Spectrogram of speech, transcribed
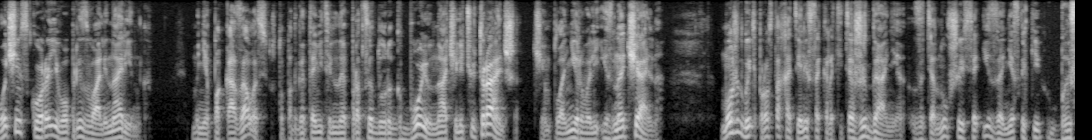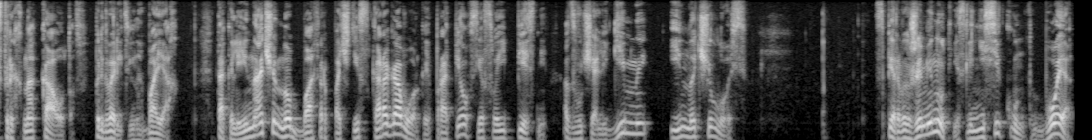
Очень скоро его призвали на ринг. Мне показалось, что подготовительные процедуры к бою начали чуть раньше, чем планировали изначально. Может быть, просто хотели сократить ожидания, затянувшиеся из-за нескольких быстрых нокаутов в предварительных боях. Так или иначе, но Баффер почти скороговоркой пропел все свои песни, озвучали гимны и началось. С первых же минут, если не секунд боя,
